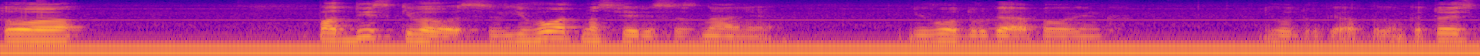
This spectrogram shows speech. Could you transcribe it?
то подыскивалось в его атмосфере сознания его другая половинка. Его другая половинка. То есть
